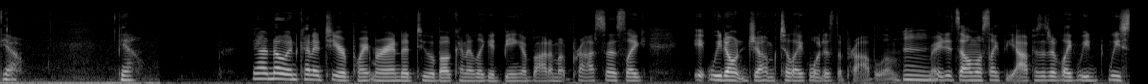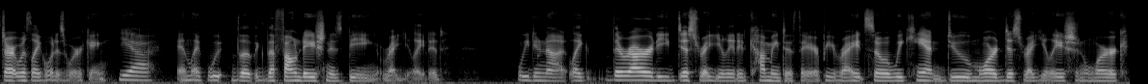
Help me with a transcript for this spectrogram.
Yeah. Yeah. Yeah, no, and kind of to your point, Miranda, too, about kind of like it being a bottom up process. Like, it, we don't jump to like what is the problem, mm. right? It's almost like the opposite of like we we start with like what is working, Yeah. And like we, the the foundation is being regulated. We do not like they're already dysregulated coming to therapy, right? So we can't do more dysregulation work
